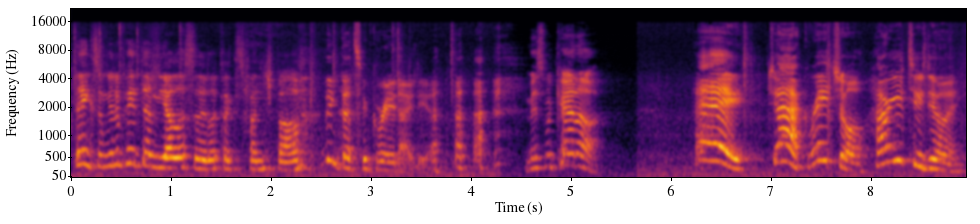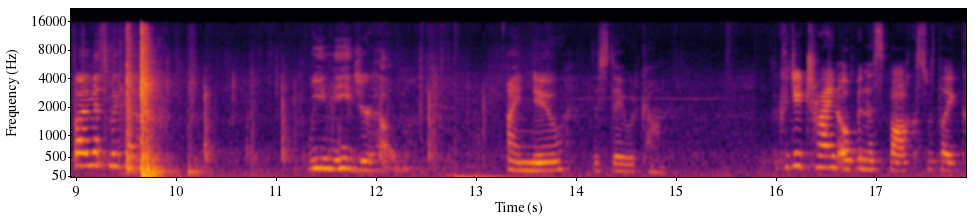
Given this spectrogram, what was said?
Thanks. I'm gonna paint them yellow so they look like SpongeBob. I think that's a great idea. Miss McKenna! hey, Jack, Rachel, how are you two doing? Bye, Miss McKenna. We need your help. I knew this day would come. Could you try and open this box with like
